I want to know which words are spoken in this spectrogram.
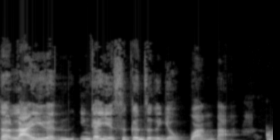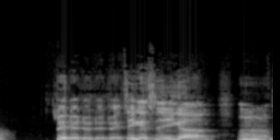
的来源应该也是跟这个有关吧。对对对对对，这个是一个嗯，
